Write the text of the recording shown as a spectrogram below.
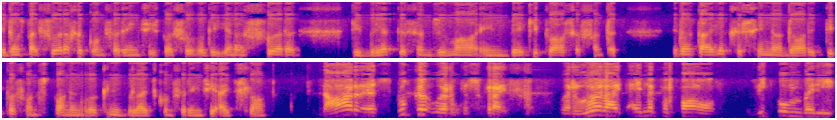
het ons by vorige konferensies byvoorbeeld die ene voor die breek tussen Zuma en Bekkie plaasgevind het, het ons duidelik gesien dat daardie tipe van spanning ook in die beleidskonferensie uitslaan. Daar is boeke oor te skryf oor hoe hulle uiteindelik bepaal wie kom by die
